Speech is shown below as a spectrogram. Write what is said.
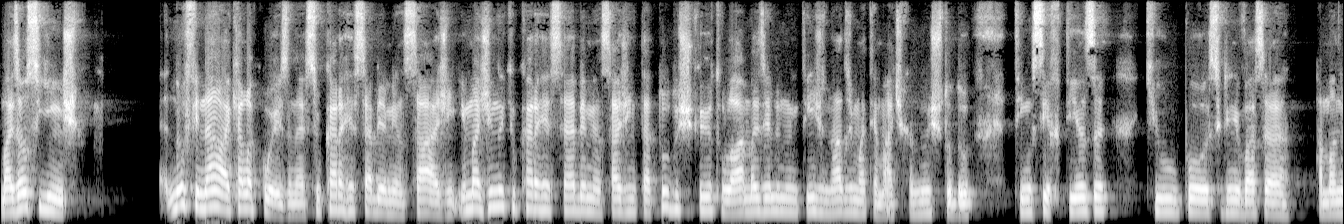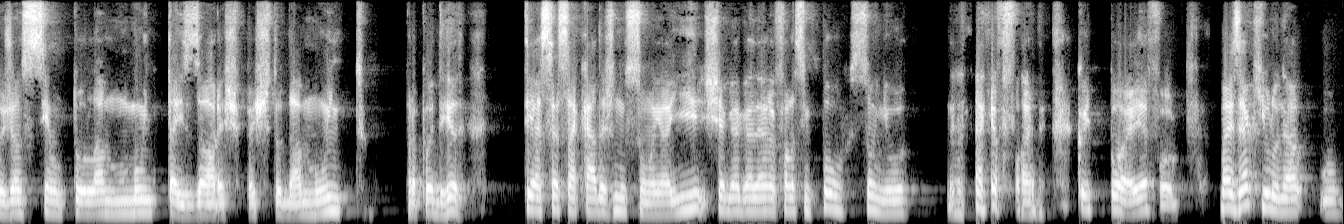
Mas é o seguinte, no final, é aquela coisa, né? Se o cara recebe a mensagem, imagina que o cara recebe a mensagem, tá tudo escrito lá, mas ele não entende nada de matemática, não estudou. Tenho certeza que o pô, Srinivasa Ramanujan sentou lá muitas horas para estudar muito, para poder ter essas sacadas no sonho. Aí chega a galera e fala assim, pô, sonhou. Aí é foda. Pô, aí é fogo. Mas é aquilo, né? O...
